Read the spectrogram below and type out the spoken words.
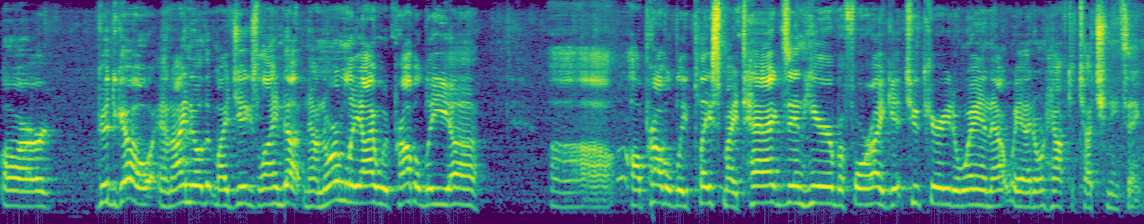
are good to go and I know that my jig's lined up. Now normally I would probably, uh, uh, I'll probably place my tags in here before I get too carried away and that way I don't have to touch anything.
